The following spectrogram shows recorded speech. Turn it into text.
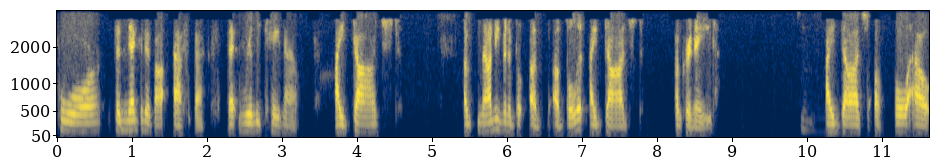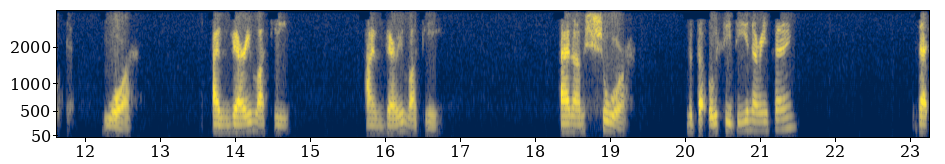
for the negative aspects that really came out. I dodged, a, not even a, a, a bullet. I dodged a grenade. I dodged a full-out war. I'm very lucky. I'm very lucky. And I'm sure with the OCD and everything that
